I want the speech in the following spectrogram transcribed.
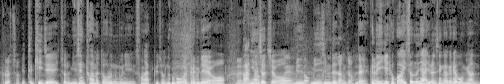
그렇죠. 예, 특히 이제 전 민생 투어 하면 떠오르는 분이 손학규 전 후보 같은 분이에요. 네. 많이 하셨죠. 네. 민, 민심 대장죠. 네. 근데 네. 이게 효과가 있었느냐 이런 생각을 해보면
